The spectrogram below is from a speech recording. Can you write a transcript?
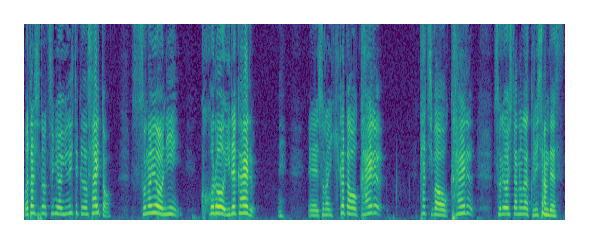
私の罪を許してくださいと。そのように心を入れ替える、ねえーその生き方を変える、立場を変える、それをしたのがクリスチャンです。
